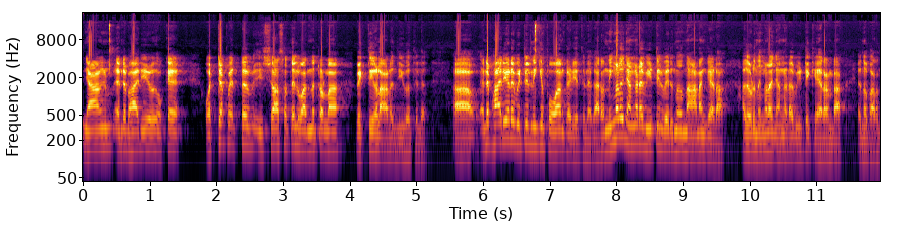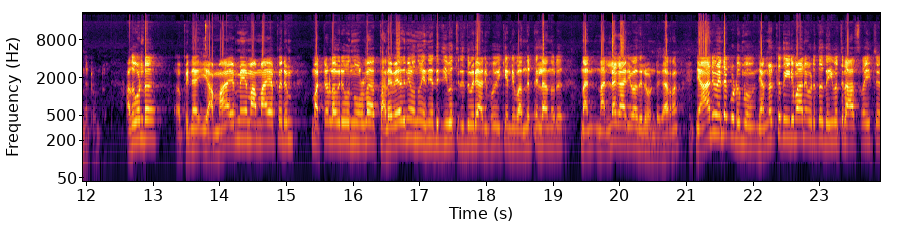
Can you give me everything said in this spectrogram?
ഞാനും എന്റെ ഭാര്യയും ഒക്കെ ഒറ്റപ്പെട്ട് വിശ്വാസത്തിൽ വന്നിട്ടുള്ള വ്യക്തികളാണ് ജീവിതത്തിൽ എന്റെ ഭാര്യയുടെ വീട്ടിൽ എനിക്ക് പോകാൻ കഴിയത്തില്ല. കാരണം നിങ്ങൾ ഞങ്ങളുടെ വീട്ടിൽ വരുന്നത് നാണം കേടാ അതുകൊണ്ട് നിങ്ങൾ ഞങ്ങളുടെ വീട്ടിൽ കയറണ്ട എന്ന് പറഞ്ഞിട്ടുണ്ട്. അതുകൊണ്ട് പിന്നെ ഈ അമ്മായിയമ്മയും അമ്മായപ്പനും മറ്റുള്ളവരും ഒന്നും ഉള്ള ഇനി എന്റെ ജീവിതത്തിൽ ഇതുവരെ അനുഭവിക്കേണ്ടി വന്നിട്ടില്ല എന്നൊരു നല്ല കാര്യം അതിലുണ്ട്. കാരണം ഞാനും എന്റെ കുടുംബവും ഞങ്ങൾക്ക് തീരുമാനമെടുത്ത് ദൈവത്തിൽ ആശ്രയിച്ച്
